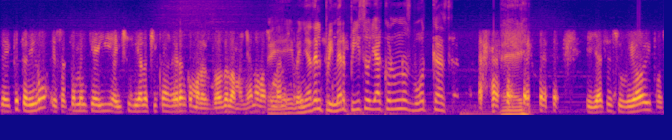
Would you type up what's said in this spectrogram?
de ahí que te digo, exactamente ahí, ahí subía la chica, eran como las 2 de la mañana más o menos. Eh, venía del primer piso ya con unos vodkas. y ya se subió y pues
